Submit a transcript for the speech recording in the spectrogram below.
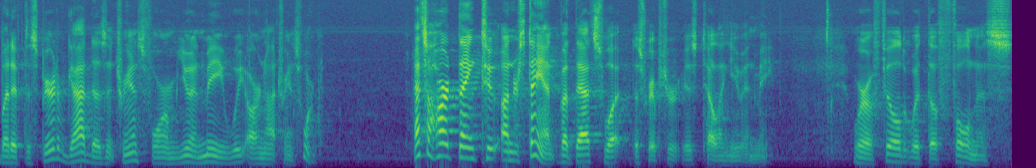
But if the Spirit of God doesn't transform you and me, we are not transformed. That's a hard thing to understand, but that's what the Scripture is telling you and me. We're filled with the fullness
